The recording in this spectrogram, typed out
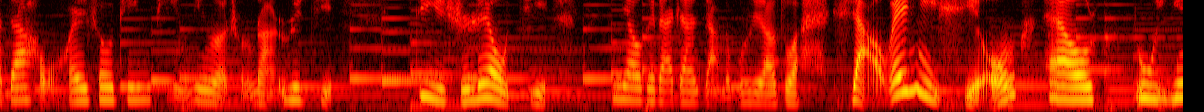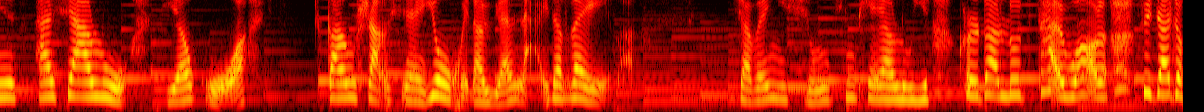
大家好，欢迎收听婷婷的成长日记第十六集。今天要给大家讲的故事叫做《小维尼熊》，还有录音，它下录，结果刚上线又回到原来的位了。小维尼熊今天要录音，可是它录的太不好了，所以家就。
